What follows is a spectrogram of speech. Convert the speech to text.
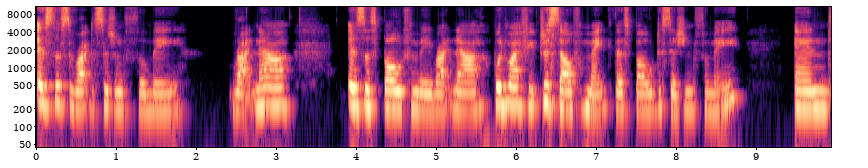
is this the right decision for me right now is this bold for me right now? Would my future self make this bold decision for me? And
